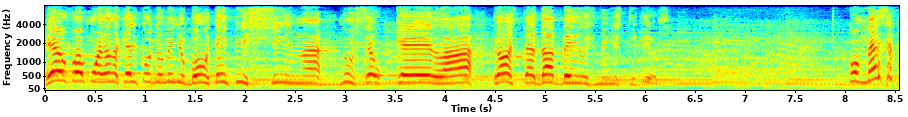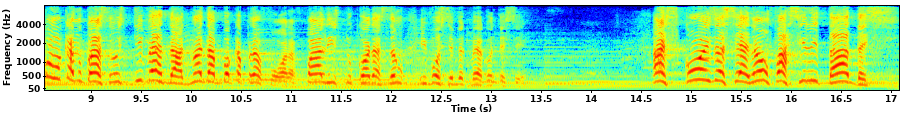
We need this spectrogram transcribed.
Eu vou morar naquele condomínio bom, tem piscina, não sei o que lá, para hospedar bem os ministros de Deus. Comece a colocar no coração isso de verdade, não é da boca para fora. Fale isso no coração e você vê o que vai acontecer. As coisas serão facilitadas.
